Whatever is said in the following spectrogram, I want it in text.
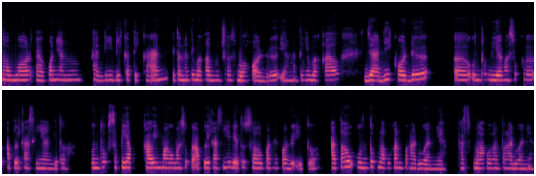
nomor telepon yang tadi diketikkan, itu nanti bakal muncul sebuah kode yang nantinya bakal jadi kode uh, untuk dia masuk ke aplikasinya gitu. Untuk setiap kali mau masuk ke aplikasinya dia tuh selalu pakai kode itu. Atau untuk melakukan pengaduannya pas melakukan pengaduannya.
